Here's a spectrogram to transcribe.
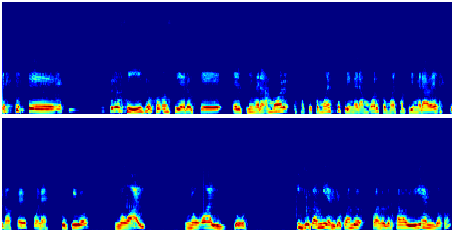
Pero sí, yo considero que el primer amor, o sea, que como ese primer amor, como esa primera vez que uno se pone estúpido, no hay. No hay dos. Y yo también, yo cuando, cuando lo estaba viviendo,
